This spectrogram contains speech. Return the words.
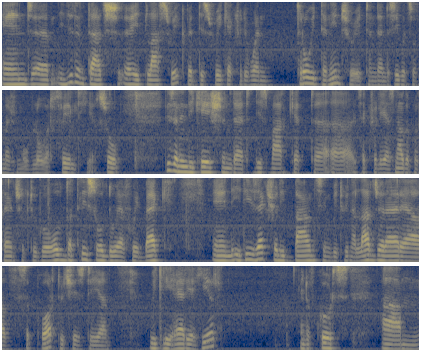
and um, it didn't touch uh, it last week but this week actually went through it and into it and then the sequence of measure move lower failed here. So this is an indication that this market uh, uh, actually has now the potential to go all, at least all the way halfway back. And it is actually bouncing between a larger area of support which is the uh, weekly area here. And of course um,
